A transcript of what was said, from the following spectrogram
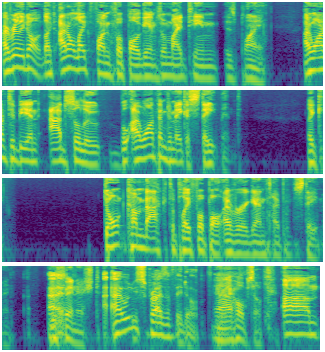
I really don't like. I don't like fun football games when my team is playing. I want it to be an absolute. I want them to make a statement, like, don't come back to play football ever again, type of statement. I- finished. I would be surprised if they don't. Yeah, I hope so. Um,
